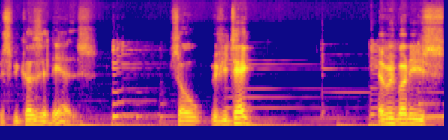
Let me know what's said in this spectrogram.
It's because it is. So if you take everybody's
